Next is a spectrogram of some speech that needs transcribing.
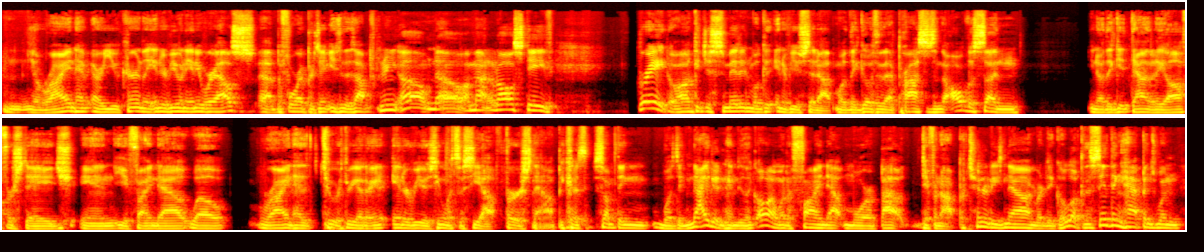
you know, Ryan, have, are you currently interviewing anywhere else uh, before I present you to this opportunity?" Oh no, I'm not at all, Steve. Great. Well, I'll get you submitted and we'll get interviews set up. Well, they go through that process and all of a sudden, you know, they get down to the offer stage and you find out, well, Ryan has two or three other interviews he wants to see out first now because something was ignited in him. He's like, oh, I want to find out more about different opportunities now. I'm ready to go look. And the same thing happens when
